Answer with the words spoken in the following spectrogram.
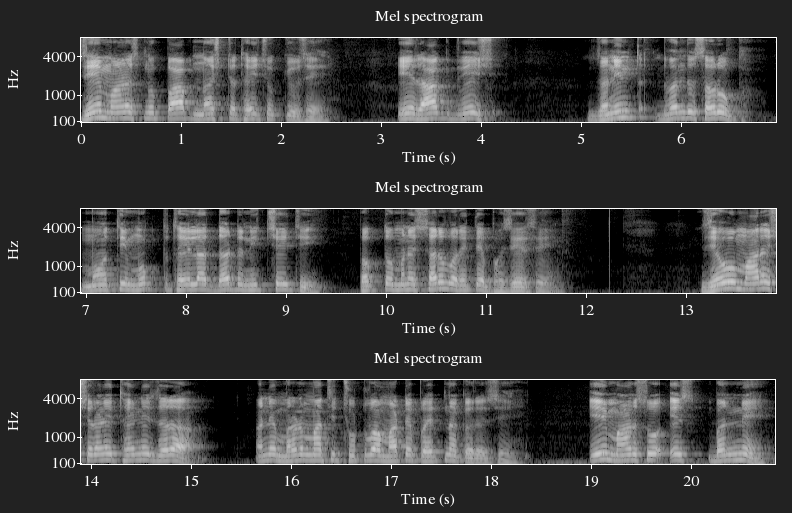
જે માણસનું પાપ નષ્ટ થઈ ચૂક્યું છે, એ રાગ દ્વેષ જનિત દ્વંદ્વ સ્વરૂપ મોહથી મુક્ત થયેલા દઢ નિશ્ચયથી ભક્તો મને સર્વ રીતે ભજે છે. જેઓ મારે શરણે થઈને જરા અને મરણમાંથી છૂટવા માટે પ્રયત્ન કરે છે. એ માણસો એ બંને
